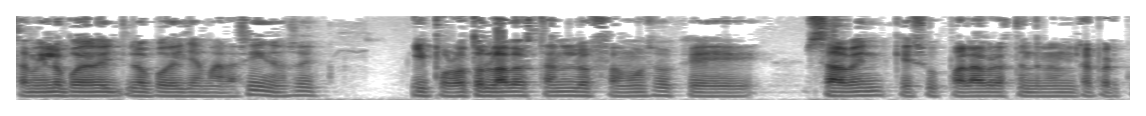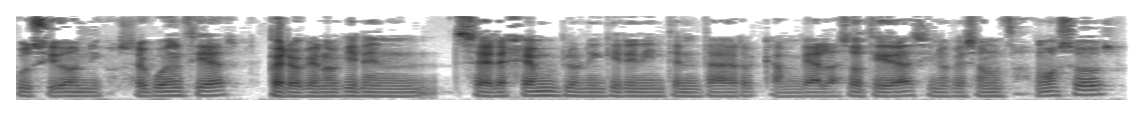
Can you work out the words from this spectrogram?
también lo podéis, lo podéis llamar así, no sé. Y por otro lado están los famosos que saben que sus palabras tendrán repercusión y consecuencias, pero que no quieren ser ejemplo ni quieren intentar cambiar la sociedad, sino que son famosos,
